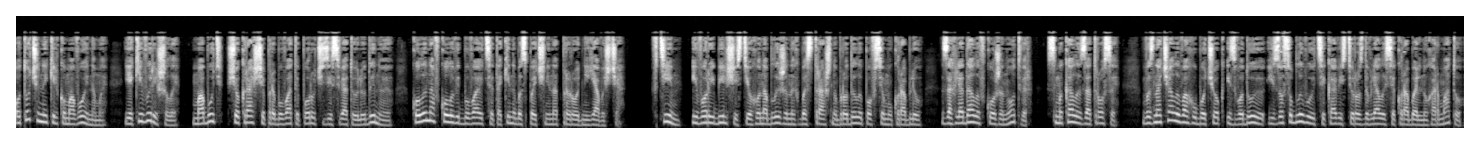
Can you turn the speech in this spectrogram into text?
оточений кількома воїнами, які вирішили, мабуть, що краще перебувати поруч зі святою людиною, коли навколо відбуваються такі небезпечні надприродні явища. Втім, і вори більшість його наближених безстрашно бродили по всьому кораблю, заглядали в кожен отвір, смикали за троси, визначали вагу бочок із водою і з особливою цікавістю роздивлялися корабельну гармату,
